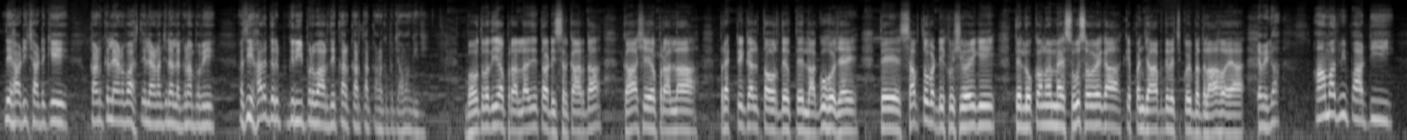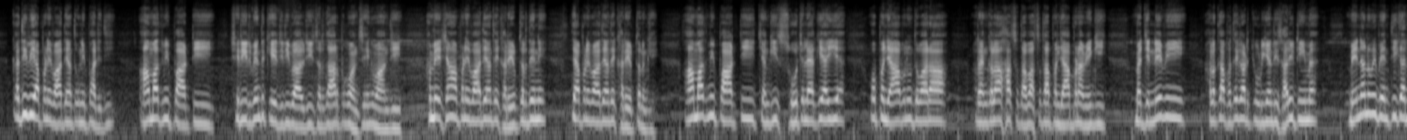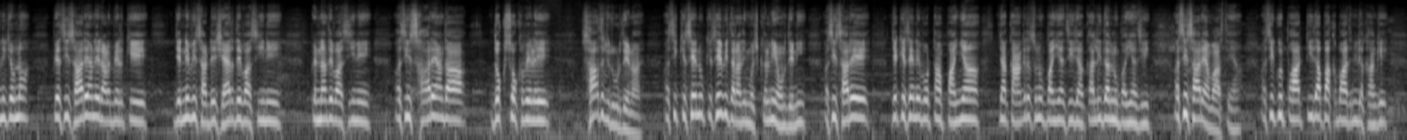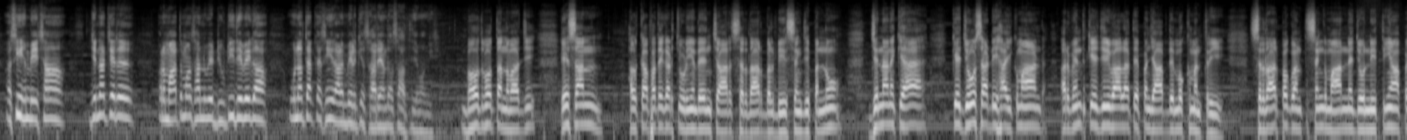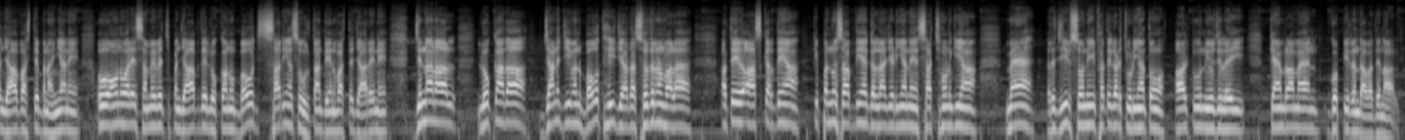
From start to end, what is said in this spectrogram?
ਦਿਹਾੜੀ ਛੱਡ ਕੇ ਕਣਕ ਲੈਣ ਵਾਸਤੇ ਲੈਣਾ 'ਚ ਨਾ ਲੱਗਣਾ ਪਵੇ ਅਸੀਂ ਹਰ ਗਰੀਬ ਗਰੀਬ ਪਰਿਵਾਰ ਦੇ ਘਰ ਘਰ ਤੱਕ ਕਣਕ ਪਹੁੰਚਾਵਾਂਗੇ ਜੀ। ਬਹੁਤ ਵਧੀਆ ਉਪਰਾਲਾ ਜੀ ਤੁਹਾਡੀ ਸਰਕਾਰ ਦਾ। ਕਾਸ਼ ਇਹ ਉਪਰਾਲਾ ਪ੍ਰੈਕਟੀਕਲ ਤੌਰ ਦੇ ਉੱਤੇ ਲਾਗੂ ਹੋ ਜਾਏ ਤੇ ਸਭ ਤੋਂ ਵੱਡੀ ਖੁਸ਼ੀ ਹੋਏਗੀ ਤੇ ਲੋਕਾਂ ਨੂੰ ਇਹ ਮਹਿਸੂਸ ਹੋਵੇਗਾ ਕਿ ਪੰਜਾਬ ਦੇ ਵਿੱਚ ਕੋਈ ਬਦਲਾਅ ਹੋਇਆ। ਜਾਵੇਗਾ। ਆਮ ਆਦਮੀ ਪਾਰਟੀ ਕਦੀ ਵੀ ਆਪਣੇ ਵਾਅਦਿਆਂ ਤੋਂ ਨਹੀਂ ਭੱਜਦੀ। ਆਮ ਆਦਮੀ ਪਾਰਟੀ ਸ਼੍ਰੀ ਅਰਵਿੰਦ ਕੇਜਰੀਵਾਲ ਜੀ, ਸਰਦਾਰ ਭਗਵੰਤ ਸਿੰਘ ਮਾਨ ਜੀ ਹਮੇਸ਼ਾ ਆਪਣੇ ਵਾਅਦਿਆਂ ਤੇ ਖਰੇ ਉਤਰਦੇ ਨੇ ਤੇ ਆਪਣੇ ਵਾਅਦਿਆਂ ਤੇ ਖਰੇ ਉਤਰਨਗੇ। ਆਮ ਆਦਮੀ ਪਾਰਟੀ ਚੰਗੀ ਸੋਚ ਲੈ ਕੇ ਆਈ ਹੈ। ਉਹ ਪੰਜਾਬ ਨੂੰ ਦੁਬਾਰਾ ਰੰਗਲਾ ਹੱਸਦਾ ਵਸਦਾ ਪੰਜਾਬ ਬਣਾਵੇਗੀ। ਮੈਂ ਜਿੰਨੇ ਵੀ ਹਲਕਾ ਫਤਿਹਗੜ੍ਹ ਚੂੜੀਆਂ ਦੀ ਸਾਰੀ ਟੀਮ ਹੈ, ਮੈਂ ਇਹਨਾਂ ਨੂੰ ਵੀ ਬੇਨਤੀ ਕਰਨੀ ਚਾਹੁੰਦਾ ਵੀ ਅਸੀਂ ਸਾਰਿਆਂ ਨੇ ਰਲ ਮਿਲ ਕੇ ਜਿੰਨੇ ਵੀ ਸਾਡੇ ਸ਼ਹਿਰ ਦੇ ਵਾਸੀ ਨੇ, ਪਿੰਡਾਂ ਦੇ ਵਾਸੀ ਨੇ, ਅਸੀਂ ਸਾਰਿਆਂ ਦਾ ਦੁੱਖ ਸੁੱਖ ਵੇਲੇ ਸਾਥ ਜ਼ਰੂਰ ਦੇਣਾ ਹੈ। ਅਸੀਂ ਕਿਸੇ ਨੂੰ ਕਿਸੇ ਵੀ ਤਰ੍ਹਾਂ ਦੀ ਮੁਸ਼ਕਲ ਨਹੀਂ ਆਉਣ ਦੇਣੀ। ਅਸੀਂ ਸਾਰੇ ਜੇ ਕਿਸੇ ਨੇ ਵੋਟਾਂ ਪਾਈਆਂ ਜਾਂ ਕਾਂਗਰਸ ਨੂੰ ਪਾਈਆਂ ਸੀ ਜਾਂ ਅਕਾਲੀ ਦਲ ਨੂੰ ਪਾਈਆਂ ਸੀ, ਅਸੀਂ ਸਾਰਿਆਂ ਵਾਸਤੇ ਹਾਂ। ਅਸੀਂ ਕੋਈ ਪਾਰਟੀ ਦਾ ਪੱਖਪਾਤ ਨਹੀਂ ਰੱਖਾਂਗੇ। ਅਸੀਂ ਹਮੇਸ਼ਾ ਜਿੰਨਾ ਚਿਰ ਪਰਮਾਤਮਾ ਸਾਨੂੰ ਇਹ ਡਿਊਟੀ ਦੇਵੇਗਾ, ਉਹਨਾਂ ਤੱਕ ਅਸੀਂ ਰਲ ਮਿਲ ਕੇ ਸਾਰਿਆਂ ਦਾ ਸਾਥ ਦੇਵਾਂਗੇ ਜੀ। ਬਹੁਤ ਬਹੁਤ ਧੰਨਵਾਦ ਜੀ। ਇਹ ਸਨ ਹਲਕਾ ਫਤਿਹਗੜ੍ਹ ਚੂੜੀਆਂ ਦੇ ਇੰਚਾਰਜ ਸਰਦਾਰ ਬਲਬੀਰ ਸਿੰਘ ਜੀ ਪੰਨੂ, ਜਿਨ੍ਹਾਂ ਨੇ ਕਿਹਾ ਕਿ ਜੋ ਸਾਡੀ ਹਾਈ ਕਮਾਂਡ ਅਰਵਿੰਦ ਕੇਜਰੀਵਾਲ ਅਤੇ ਪੰਜਾਬ ਦੇ ਮੁੱਖ ਮੰਤਰੀ ਸਰਦਾਰ ਭਗਵੰਤ ਸਿੰਘ ਮਾਨ ਨੇ ਜੋ ਨੀਤੀਆਂ ਪੰਜਾਬ ਵਾਸਤੇ ਬਣਾਈਆਂ ਨੇ, ਉਹ ਆਉਣ ਵਾਲੇ ਸਮੇਂ ਵਿੱਚ ਪੰਜਾਬ ਦੇ ਲੋਕਾਂ ਨੂੰ ਬਹੁਤ ਸਾਰੀਆਂ ਸਹੂਲਤਾਂ ਦੇਣ ਵਾਸਤੇ ਜਾ ਰਹੇ ਨੇ, ਜਿਨ੍ਹਾਂ ਨਾਲ ਲੋਕਾਂ ਦਾ ਜਨ ਜੀਵਨ ਬਹੁਤ ਹੀ ਜ਼ਿਆਦਾ ਸੁਧਰਨ ਵਾਲਾ ਅਤੇ ਆਸ ਕਰਦੇ ਹਾਂ ਕਿ ਪੰਨੂ ਸਾਹਿਬ ਦੀਆਂ ਗੱਲਾਂ ਜਿਹੜੀਆਂ ਨੇ ਸੱਚ ਹੋਣਗੀਆਂ। ਮੈਂ ਰਜੀਵ ਸੋਨੀ, ਫਤਿਹਗੜ੍ਹ ਚੂੜੀਆਂ ਤੋਂ ਆਲ ਟੂ ਨਿਊਜ਼ ਲਈ ਕੈਮਰਾਮੈਨ ਗੋਪੀ ਰੰਦਾਵਾ ਦੇ ਨਾਲ।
